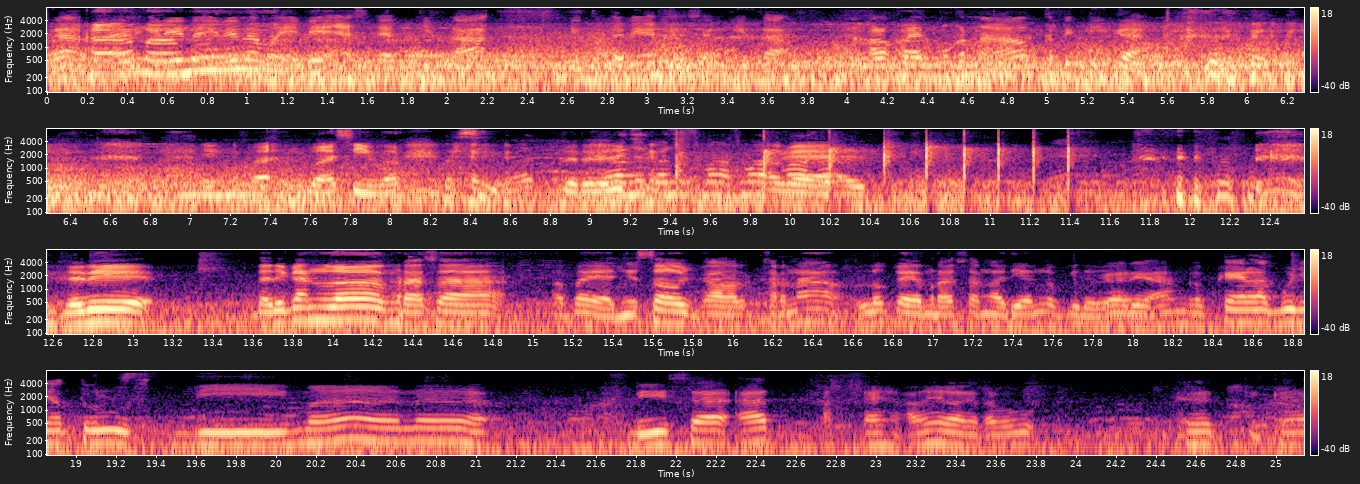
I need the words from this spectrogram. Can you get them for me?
Nah ini, ini, ini nama ini SM kita. Itu tadi SSM kita. Kalau kalian mau kenal ketik tiga. Bah- basi banget dari lanjut, semangat, semangat, oke. jadi tadi kan lo merasa apa ya nyesel kar- karena lo kayak merasa nggak dianggap gitu Gak kan dianggap. Kayak lagunya tulus di mana di saat eh apa ya apa bu? Ketika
